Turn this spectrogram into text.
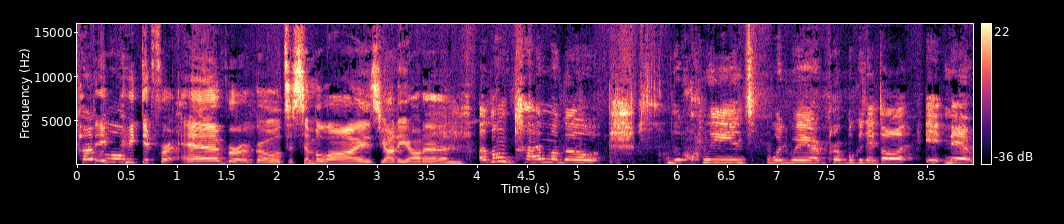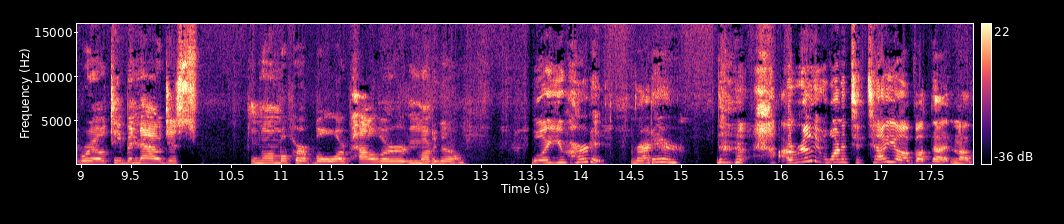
Purple- they picked it forever ago to symbolize yada yada. And A long time ago, the queens would wear purple because they thought it meant royalty, but now just normal purple or power and Mardi Well, you heard it right there. I really wanted to tell you about that, I,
